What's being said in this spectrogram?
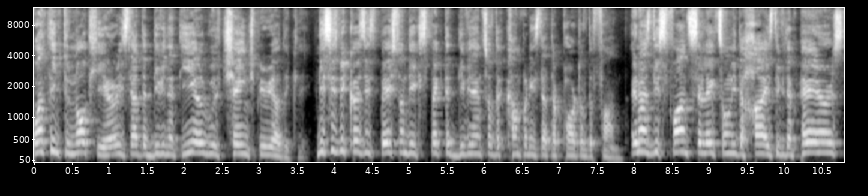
One thing to note here is that the dividend yield will change periodically. This is because it's based on the expected dividends of the companies that are part of the fund. And as this fund selects only the highest dividend payers,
